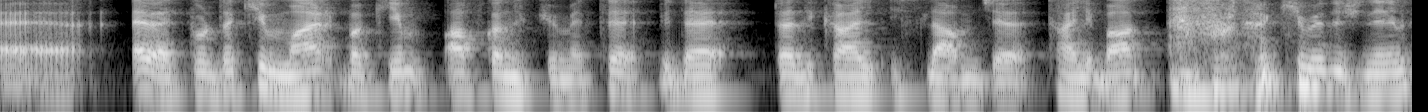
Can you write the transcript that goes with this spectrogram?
e, evet burada kim var bakayım Afgan hükümeti bir de radikal İslamcı Taliban burada kimi düşünelim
